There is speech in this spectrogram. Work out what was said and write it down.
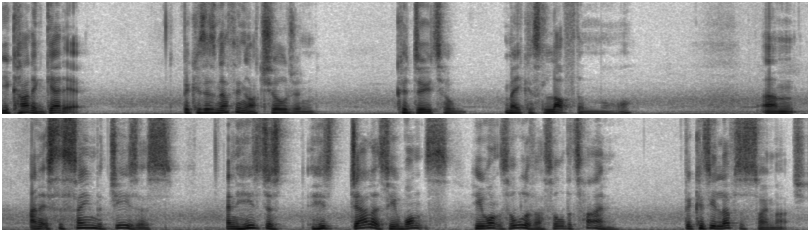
you kind of get it. Because there's nothing our children could do to make us love them more. Um, and it's the same with Jesus. And he's just, he's jealous. He wants, he wants all of us all the time because he loves us so much.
